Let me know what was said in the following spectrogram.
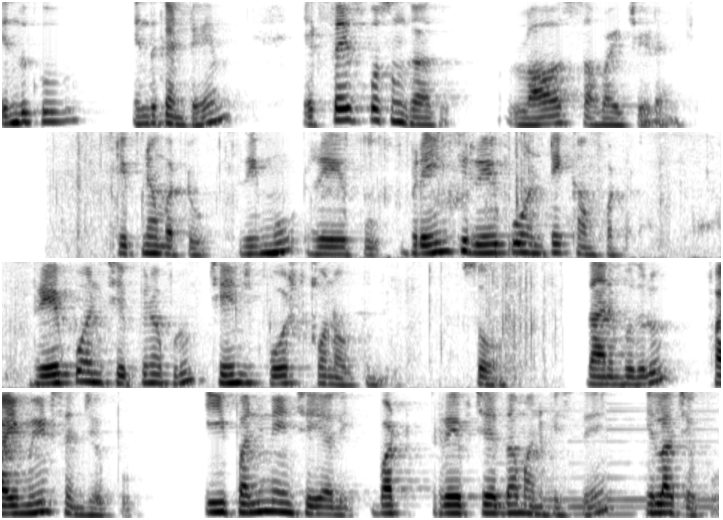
ఎందుకు? ఎందుకంటే ఎక్సర్సైజ్ కోసం కాదు లాస్ అవాయిడ్ చేయడానికి. టిప్ నెంబర్ టూ రిమూవ్ రేపు. బ్రెయిన్కి రేపు అంటే కంఫర్ట్. రేపు అని చెప్పినప్పుడు చేంజ్ పోస్ట్ పోన్ అవుతుంది. సో దాని బదులు ఫైవ్ మినిట్స్ అని చెప్పు. ఈ పని నేను చేయాలి బట్ రేపు చేద్దాం అనిపిస్తే ఇలా చెప్పు.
